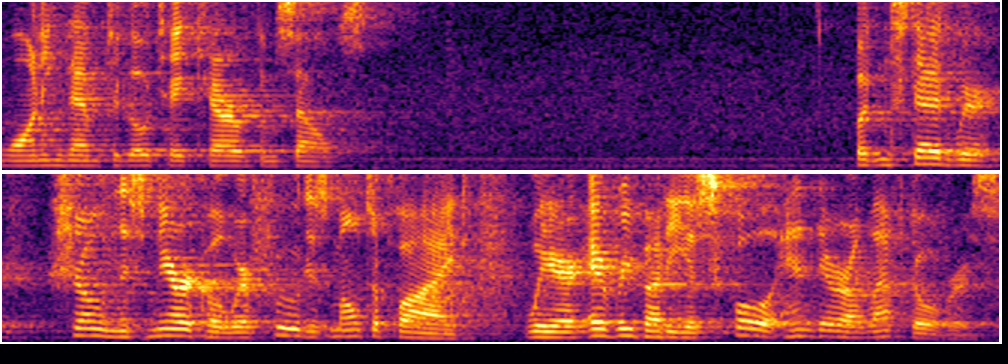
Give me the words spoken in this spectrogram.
wanting them to go take care of themselves. But instead, we're shown this miracle where food is multiplied, where everybody is full and there are leftovers.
